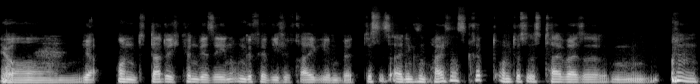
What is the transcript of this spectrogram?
ja. Ähm, ja, und dadurch können wir sehen ungefähr, wie viel freigegeben wird. Das ist allerdings ein Python-Skript und das ist teilweise,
